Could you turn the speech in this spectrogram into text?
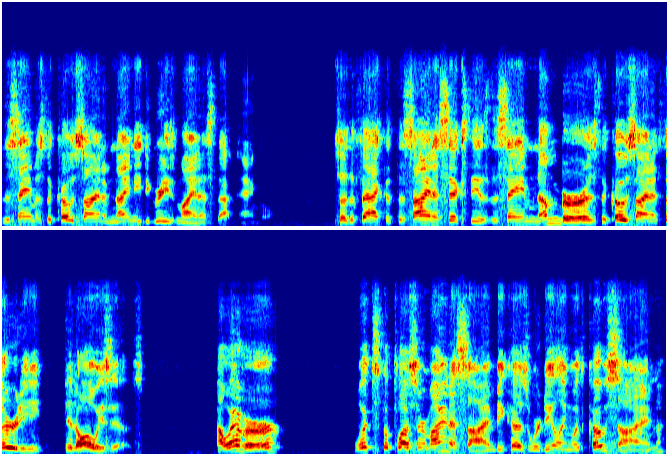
the same as the cosine of 90 degrees minus that angle. So the fact that the sine of 60 is the same number as the cosine of 30, it always is. However, what's the plus or minus sign? Because we're dealing with cosine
